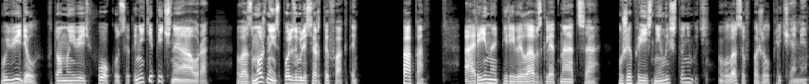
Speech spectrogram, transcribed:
Увидел, в том и весь фокус. Это не типичная аура. Возможно, использовались артефакты. Папа. Арина перевела взгляд на отца. Уже прояснилось что-нибудь? Власов пожал плечами.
